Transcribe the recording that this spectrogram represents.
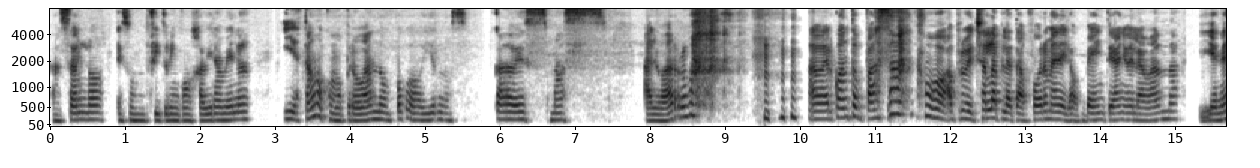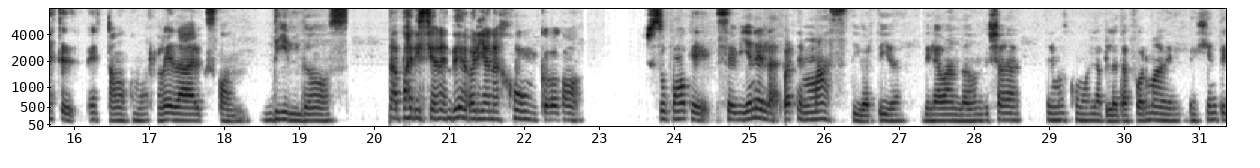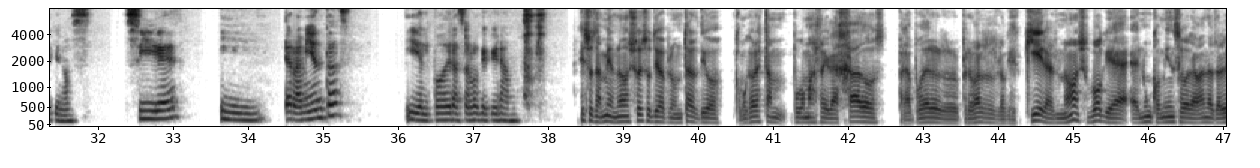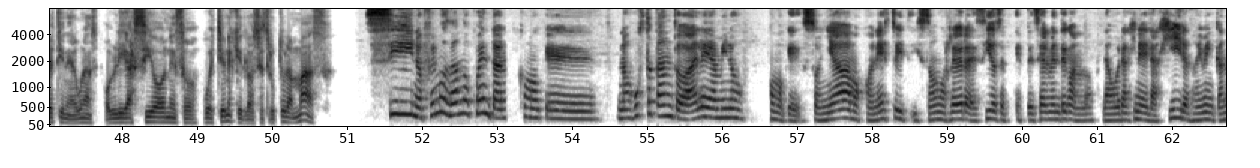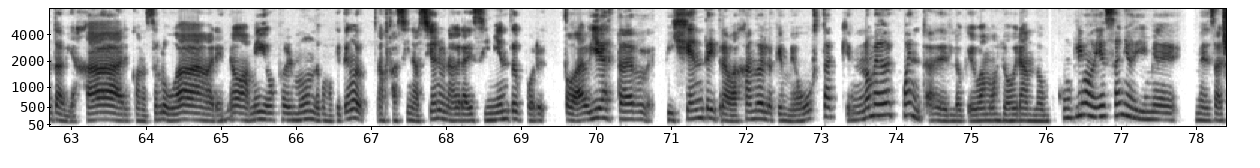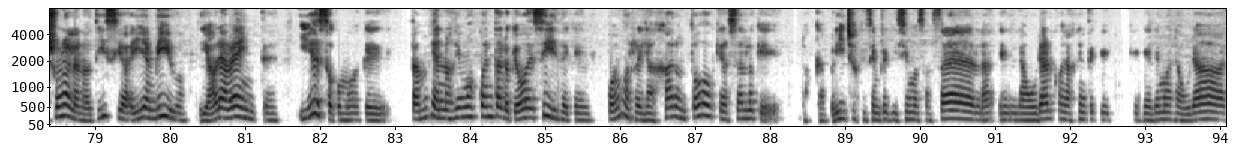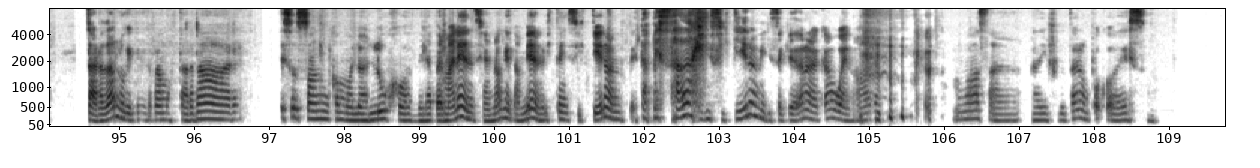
hacerlo. Es un featuring con Javier Amena y estamos como probando un poco irnos cada vez más al barro. A ver cuánto pasa, como aprovechar la plataforma de los 20 años de la banda. Y en este estamos como redarks con dildos, apariciones de Oriana Junco, como supongo que se viene la parte más divertida de la banda, donde ya tenemos como la plataforma de, de gente que nos sigue y herramientas y el poder hacer lo que queramos. Eso también, ¿no? Yo eso te iba a preguntar, digo, como que ahora están un poco más relajados para poder probar lo que quieran, ¿no? Supongo que en un comienzo la banda tal vez tiene algunas obligaciones o cuestiones que los estructuran más. Sí, nos fuimos dando cuenta, como que nos gusta tanto, Ale, a mí nos como que soñábamos con esto y, somos re agradecidos, especialmente cuando la vorágine de las giras, a mí me encanta viajar, conocer lugares, me hago amigos por el mundo, como que tengo una fascinación, un agradecimiento por todavía estar vigente y trabajando en lo que me gusta, que no me doy cuenta de lo que vamos logrando. Cumplimos 10 años y me, desayuno la noticia ahí en vivo, y ahora 20. Y eso como que también nos dimos cuenta lo que vos decís, de que podemos relajar un todo que hacer lo que los caprichos que siempre quisimos hacer, el laburar con la gente que, queremos laburar, tardar lo que queramos tardar. Esos son como los lujos de la permanencia, ¿no? Que también, ¿viste? Insistieron, estas pesadas que insistieron y que se quedaron acá, bueno, ahora vamos a, a disfrutar un poco de eso.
